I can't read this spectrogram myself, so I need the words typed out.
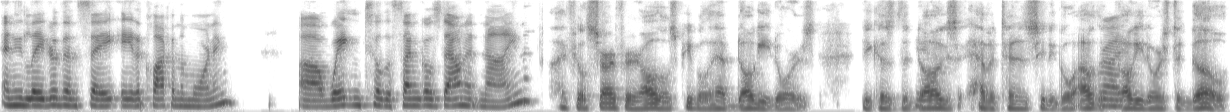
any later than say eight o'clock in the morning. Uh, wait until the sun goes down at nine. i feel sorry for all those people that have doggy doors because the Yeah. dogs have a tendency to go out the Right. doggy doors to go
